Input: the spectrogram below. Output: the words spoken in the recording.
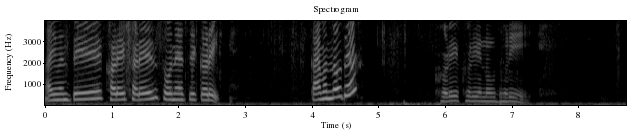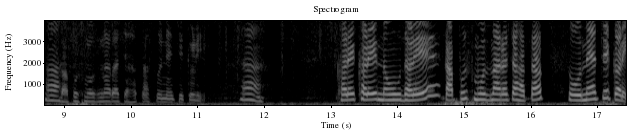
आई म्हणते खडे खडे सोन्याचे कडे काय म्हणलं होते? खडे खडे नऊ धडे. हा. कापूस मोजणाराच्या हातात सोन्याचे कडे हा. खडे खडे नऊ धडे कापूस मोजणाऱ्याच्या हातात सोन्याचे कडे.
